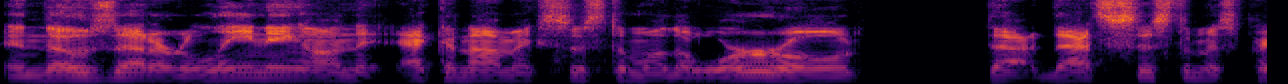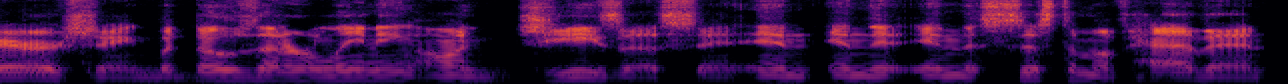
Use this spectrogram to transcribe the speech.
and those that are leaning on the economic system of the world, that that system is perishing. But those that are leaning on Jesus in in, the in the system of heaven,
